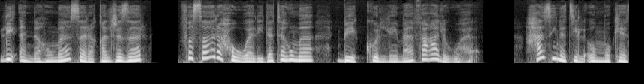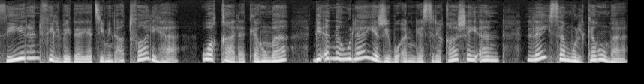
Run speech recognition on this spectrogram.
لأنهما سرقا الجزر فصارحوا والدتهما بكل ما فعلوه. حزنت الأم كثيرا في البداية من أطفالها وقالت لهما بأنه لا يجب أن يسرقا شيئا ليس ملكهما.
